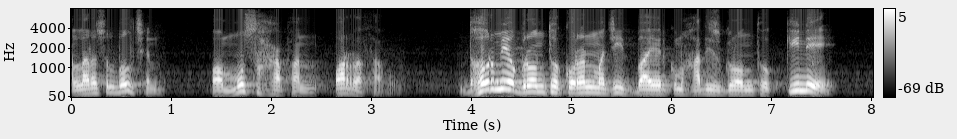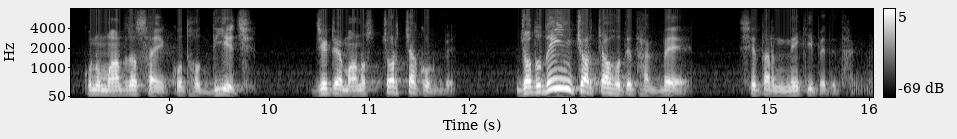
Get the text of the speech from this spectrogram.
আল্লাহ রসুল বলছেন, অ মুসাহাফান ধর্মীয় গ্রন্থ কোরআন মাজিদ বা এরকম হাদিস গ্রন্থ কিনে কোনো মাদ্রাসায় কোথাও দিয়েছে, যেটা মানুষ চর্চা করবে। যতদিন চর্চা হতে থাকবে, সে তার নেকি পেতে থাকবে।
